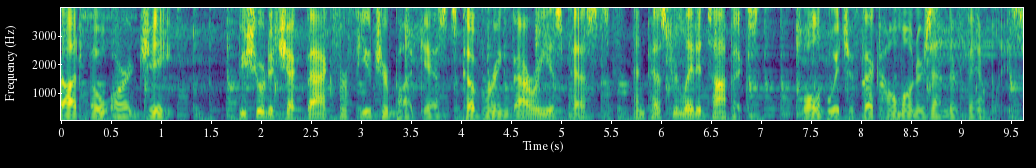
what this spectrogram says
www.pestworld.org. Be sure to check back for future podcasts covering various pests and pest related topics, all of which affect homeowners and their families.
